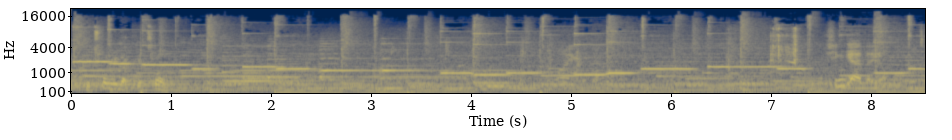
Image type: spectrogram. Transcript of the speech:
그 총이다 그 총. 와 이거 신기하다 이런 거 뭐지?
